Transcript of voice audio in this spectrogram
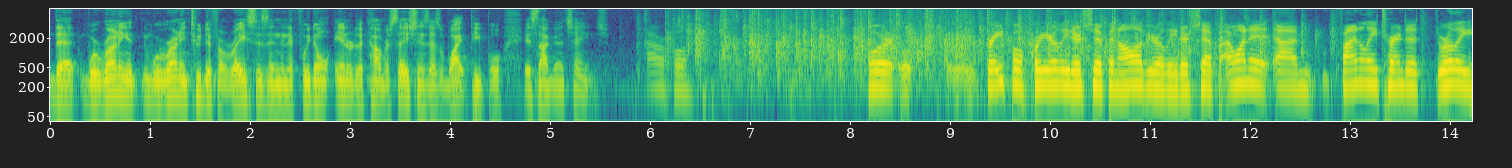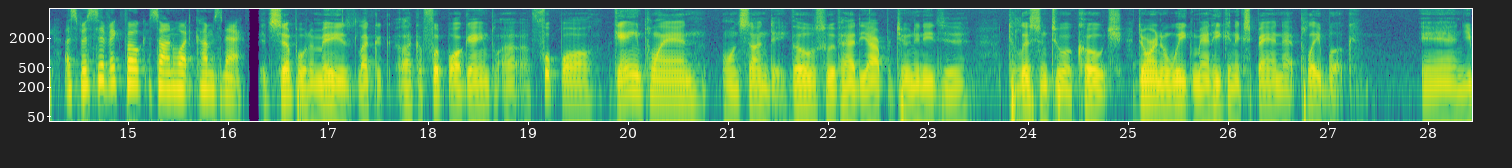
that we're running we're running two different races, and if we don't enter the conversations as white people, it's not going to change. Powerful. We're grateful for your leadership and all of your leadership. I want to um, finally turn to really a specific focus on what comes next. It's simple to me. It's like a, like a football game, uh, a football game plan on Sunday. Those who have had the opportunity to to listen to a coach during the week, man, he can expand that playbook, and you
